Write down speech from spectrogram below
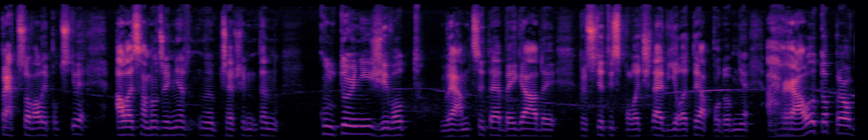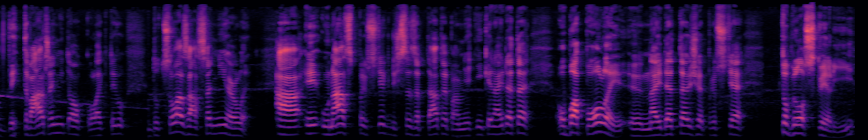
pracovali poctivě, ale samozřejmě eh, především ten kulturní život v rámci té brigády, prostě ty společné výlety a podobně. A hrálo to pro vytváření toho kolektivu docela zásadní roli. A i u nás prostě, když se zeptáte pamětníky, najdete oba póly. Eh, najdete, že prostě to bylo skvělý,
